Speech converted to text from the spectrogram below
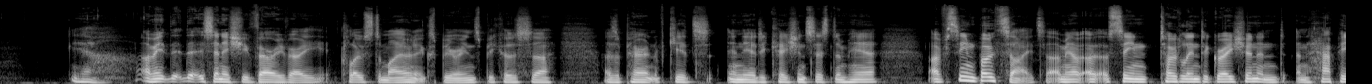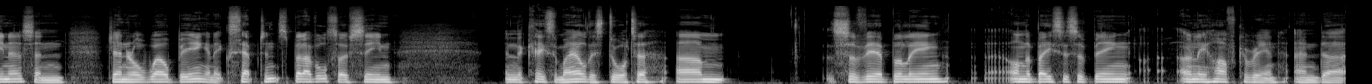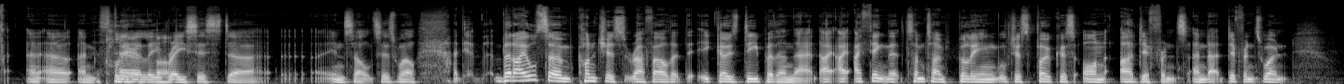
Yeah, I mean, th- th- it's an issue very, very close to my own experience because. Uh, as a parent of kids in the education system here, I've seen both sides. I mean, I've seen total integration and, and happiness and general well being and acceptance, but I've also seen, in the case of my eldest daughter, um, severe bullying on the basis of being only half Korean and uh, and, uh, and clearly terrible. racist uh, insults as well. But I also am conscious, Raphael, that it goes deeper than that. I, I think that sometimes bullying will just focus on a difference, and that difference won't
